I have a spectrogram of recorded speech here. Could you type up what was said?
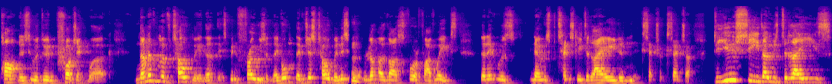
partners who are doing project work None of them have told me that it's been frozen. They've all, they've just told me this mm. the last four or five weeks that it was you know it was potentially delayed and etc etc. Do you see those delays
